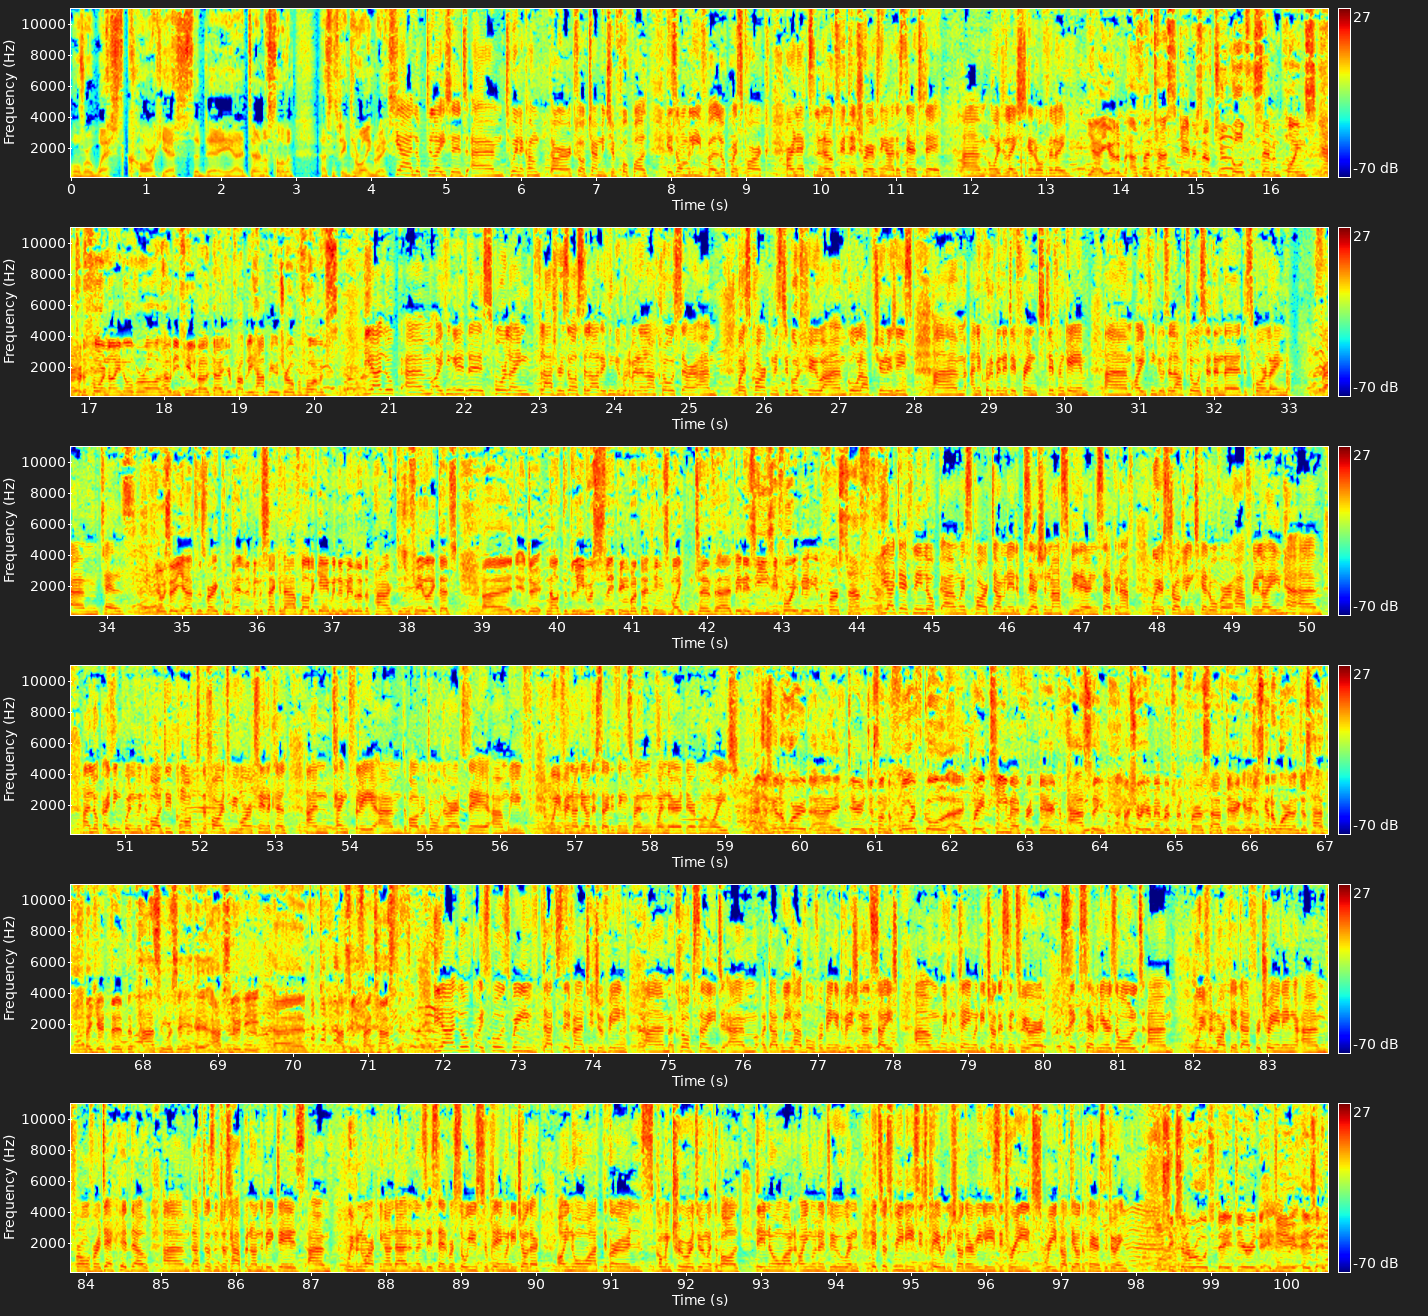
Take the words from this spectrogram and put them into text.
over West Cork yesterday. Uh, Doireann O'Sullivan has been speaking to Ryan Grace. Yeah, look delighted um, to win a count, our club championship football is unbelievable. Look, West Cork are an excellent outfit. They threw everything at us there today, um, and we're delighted to get over the line. Yeah, you had a, a fantastic game yourself. Two goals and seven points for the 4 9 overall. How do you feel about that? You're probably happy with your own performance. Yeah, look, um, I think the scoreline flatters us a lot. I think it could have been a lot closer. Um, West Cork missed a good few um, goal opportunities, um, and it could have been a different different game. Um, I think it was a lot closer than the the scoreline um, tells. It was a, yeah, it was very competitive in the second half. A lot of game in the middle of the park. Did you feel like that? Uh, not that the lead was slipping, but that things mightn't have uh, been as easy for you maybe in the first half. Yeah, definitely. Look, um, West Cork dominated possession massively there in the second half. We were struggling to get over our halfway line. um, and look, I think when, the ball did come up to the forwards, we were clinical. And thankfully, um, the ball went over the bar today. Um, we've we've been on the other side of things when, when they're they're going wide. Now, just get word, uh, Doireann, just on the fourth goal. Uh, great team effort there. The passing, I'm sure you remember it from the first half there. Just get a word on just how, like, the, the passing was uh, absolutely, uh, absolutely fantastic. Yeah, look, I suppose we that's the advantage of being um, a club side um, that we have over being a divisional side. Um, we've been playing with each other since we were six, seven years old. Um, we've been working at that for training um, for over a decade now. Um, that doesn't just happen on the big days. Um, we've been working on that, and as I said, we're so used to playing with each other. I know what the girls coming through are doing with the ball. They know what I'm going to do, and it's just really easy to play with each other. Really easy to read read what the other players are doing. Six in a row today, Doireann. Do you, is it,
